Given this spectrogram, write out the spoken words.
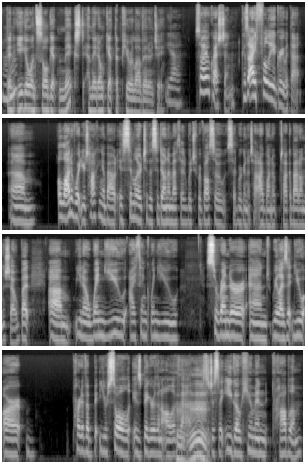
then mm-hmm. ego and soul get mixed, and they don't get the pure love energy. Yeah. So I have a question because I fully agree with that. Um, a lot of what you're talking about is similar to the Sedona method, which we've also said we're going to talk. I want to talk about on the show. But um, you know, when you, I think when you surrender and realize that you are part of a, your soul is bigger than all of that. It's just an ego human problem.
